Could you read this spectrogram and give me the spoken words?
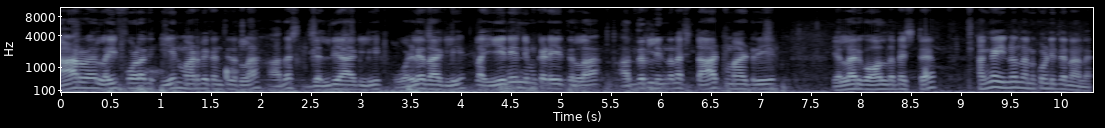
ಯಾರು ಲೈಫ್ ಒಳಗೆ ಏನು ಮಾಡ್ಬೇಕಂತಿದ್ರಲ್ಲ, ಆದಷ್ಟು ಜಲ್ದಿ ಆಗಲಿ, ಒಳ್ಳೇದಾಗಲಿ. ಏನೇನು ನಿಮ್ಮ ಕಡೆ ಐತಿಲ್ಲ ಅದ್ರಲಿಂದನ ಸ್ಟಾರ್ಟ್ ಮಾಡ್ರಿ. ಎಲ್ಲರಿಗೂ ಆಲ್ ದ ಬೆಸ್ಟ್ ಹಂಗೆ ಇನ್ನೊಂದು ಅನ್ಕೊಂಡಿದ್ದೆ ನಾನು.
